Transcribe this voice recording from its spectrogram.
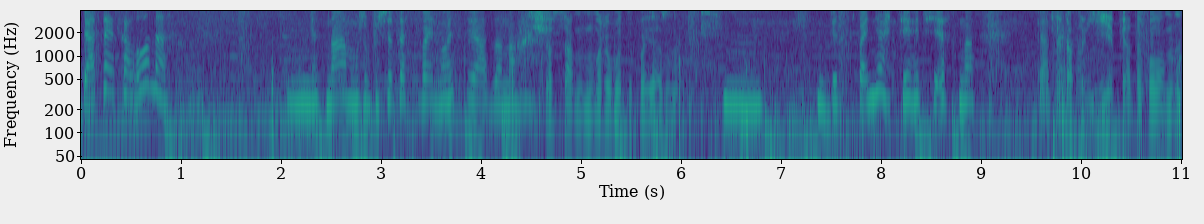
Пятая колонна? Не знаю, может быть, что-то с войной связано. Що саме може бути пов'язано? Без понятия, честно. В Пятая Черкасах колонна. є п'ята колона?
